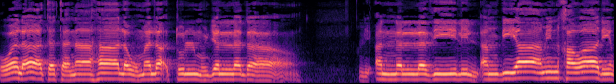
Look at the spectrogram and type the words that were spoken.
ولا تتناهى لو ملأت المجلدا لأن الذي للأنبياء من خوارق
